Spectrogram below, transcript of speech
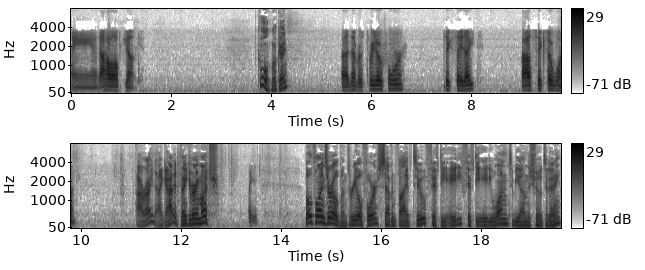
and I haul off junk. Cool. Okay. Uh, number 304 688 5601. All right. I got it. Thank you very much. Thank you. Both lines are open 304 752 5080 5081 to be on the show today.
